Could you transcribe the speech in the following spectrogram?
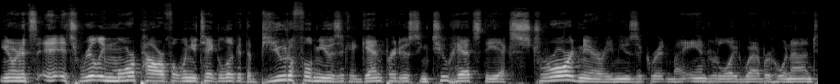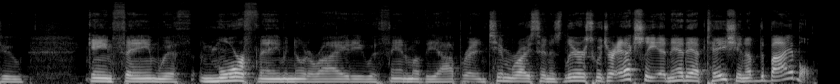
You know, and it's it's really more powerful when you take a look at the beautiful music, again producing two hits, the extraordinary music written by Andrew Lloyd Webber, who went on to gain fame with more fame and notoriety with Phantom of the Opera, and Tim Rice and his lyrics, which are actually an adaptation of the Bible.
